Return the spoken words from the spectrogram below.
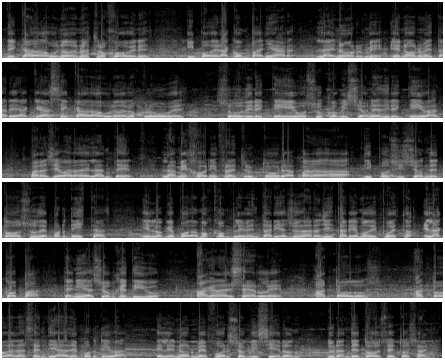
de cada uno de nuestros jóvenes y poder acompañar la enorme, enorme tarea que hace cada uno de los clubes, sus directivos, sus comisiones directivas para llevar adelante la mejor infraestructura para disposición de todos sus deportistas y en lo que podamos complementar y ayudar allí estaríamos dispuestos. La Copa tenía ese objetivo, agradecerle a todos a todas las entidades deportivas el enorme esfuerzo que hicieron durante todos estos años.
